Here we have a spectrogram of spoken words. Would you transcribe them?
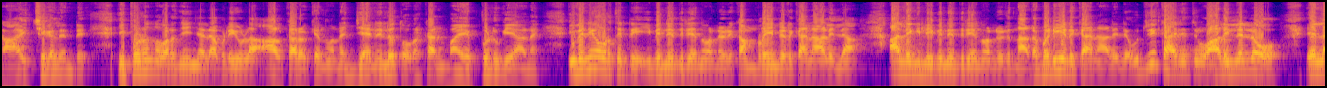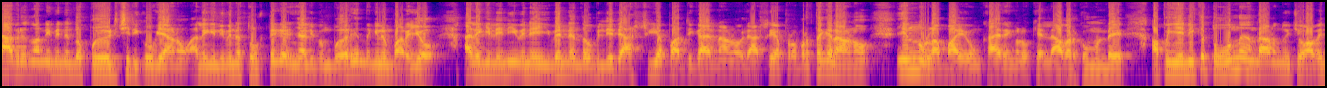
കാഴ്ചകളുണ്ട്. ഇപ്പോഴെന്ന് പറഞ്ഞു കഴിഞ്ഞാൽ അവിടെയുള്ള ആൾക്കാരൊക്കെ എന്ന് പറഞ്ഞാൽ ജനൽ തുറക്കാൻ ഭയപ്പെടുകയാണ്. ഇവനെ ഓർത്തിട്ട് ഇവനെതിരെ എന്ന് പറഞ്ഞ ഒരു കംപ്ലൈന്റ് എടുക്കാൻ ആളില്ല. അല്ലെങ്കിൽ ഇവനെതിരെ എന്ന് പറഞ്ഞ ഒരു നടപടി എടുക്കാൻ ആളില്ല. ഒരു കാര്യത്തിലും ആളില്ലല്ലോ. എല്ലാവരും എന്ന് പറഞ്ഞാൽ ഇവനെന്തോ പേടിച്ചിരിക്കുകയാണോ അല്ലെങ്കിൽ ഇവനെ തൊട്ട് കഴിഞ്ഞാൽ ഇവൻ വേറെ എന്തെങ്കിലും പറയോ? അല്ലെങ്കിൽ ഇനി ഇവനെ ഇവൻ എന്തോ വലിയ രാഷ്ട്രീയ പാർട്ടിക്കാരനാണോ രാഷ്ട്രീയ പ്രവർത്തകനാണോ എന്നുള്ള ഭയവും കാര്യങ്ങളൊക്കെ എല്ലാവർക്കും ഉണ്ട്. അപ്പോൾ എനിക്ക് തോന്നുന്നത് എന്താണെന്ന് വെച്ചാൽ അവൻ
